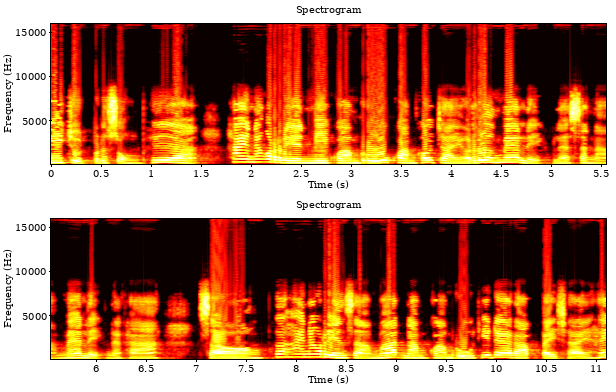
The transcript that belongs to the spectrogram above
มีจุดประสงค์เพื่อให้นักเรียนมีความรู้ความเข้าใจเรื่องแม่เหล็กและสนามแม่เหล็กนะคะ 2. เพื่อให้นักเรียนสามารถนำความรู้ที่ได้รับไปใช้ให้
